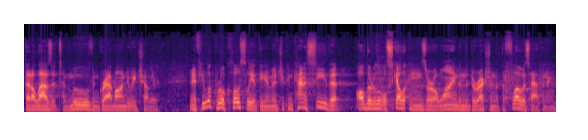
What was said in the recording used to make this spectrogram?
that allows it to move and grab onto each other. And if you look real closely at the image, you can kind of see that all the little skeletons are aligned in the direction that the flow is happening.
